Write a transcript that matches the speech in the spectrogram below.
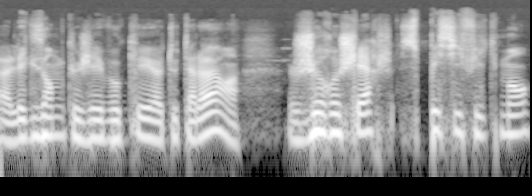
euh, l'exemple que j'ai évoqué euh, tout à l'heure, je recherche spécifiquement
